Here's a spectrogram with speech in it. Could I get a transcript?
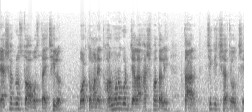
নেশাগ্রস্ত অবস্থায় ছিল। বর্তমানে ধর্মনগর জেলা হাসপাতালে তার চিকিৎসা চলছে।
